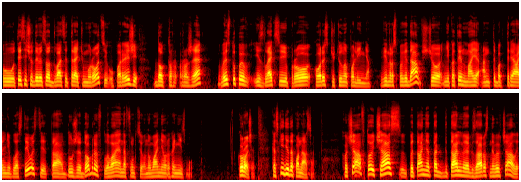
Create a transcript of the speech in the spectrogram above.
У 1923 році у Парижі доктор Роже виступив із лекцією про користь тютюнопаління. Він розповідав, що нікотин має антибактеріальні властивості та дуже добре впливає на функціонування організму. Коротше, казки діда Панаса. Хоча в той час питання так детально, як зараз, не вивчали.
